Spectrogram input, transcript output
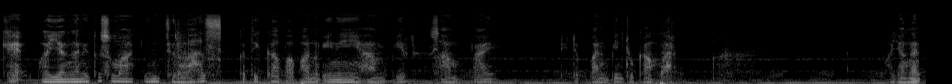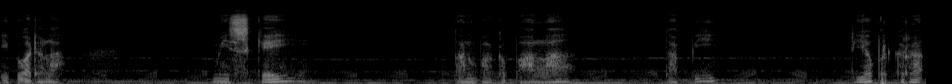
kayak bayangan itu semakin jelas ketika Pak Panu ini hampir sampai di depan pintu kamar. Bayangan itu adalah Miss Kay tanpa kepala, tapi dia bergerak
